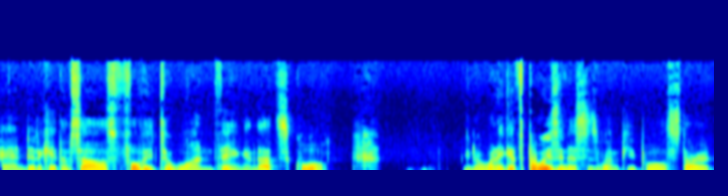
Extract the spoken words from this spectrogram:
and dedicate themselves fully to one thing, and that's cool. You know, when it gets poisonous is when people start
